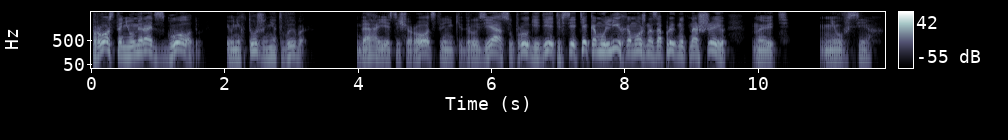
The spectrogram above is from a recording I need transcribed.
Просто не умирать с голоду. И у них тоже нет выбора. Да, есть еще родственники, друзья, супруги, дети, все те, кому лихо можно запрыгнуть на шею, но ведь не у всех.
